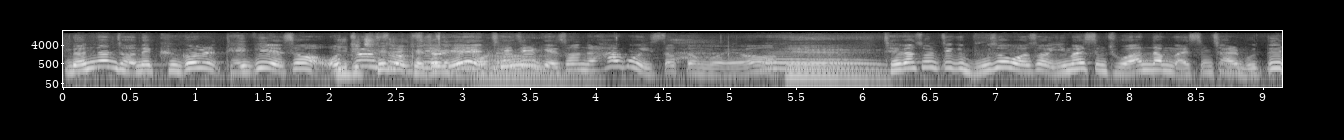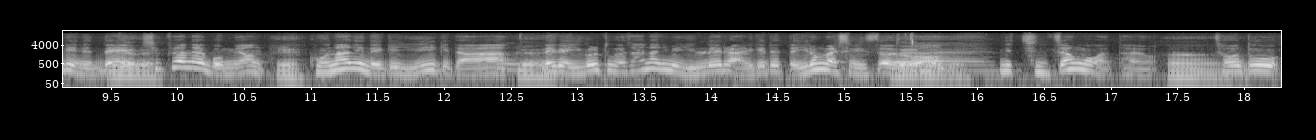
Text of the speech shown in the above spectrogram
몇 년 전에 그걸 대비해서 어쩔 수 없이 예, 체질 개선을 하고 있었던 거예요. 예. 제가 솔직히 무서워서 이 말씀 좋아한다는 말씀 잘 못 드리는데 시편에 보면 예. 고난이 내게 유익이다. 네. 내가 이걸 통해서 하나님의 윤례를 알게 됐다. 이런 말씀이 있어요. 네. 근데 진짜인 것 같아요. 음. 저도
